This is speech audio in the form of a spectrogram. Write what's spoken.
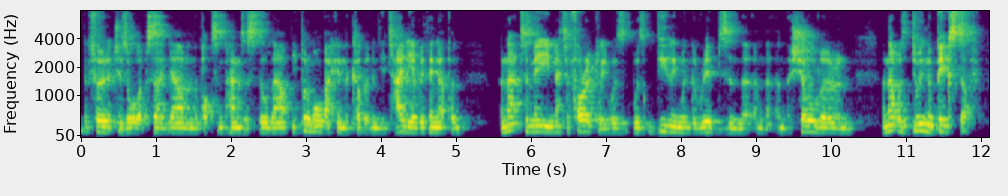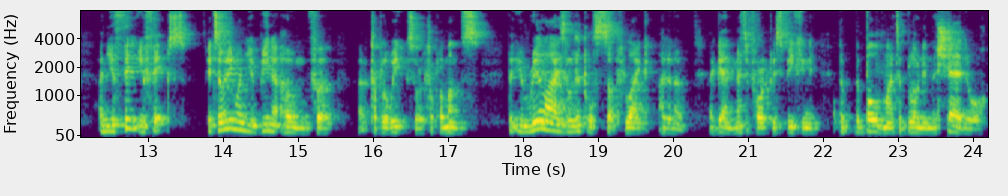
the furniture's all upside down, and the pots and pans are spilled out. You put them all back in the cupboard, and you tidy everything up, and and that to me, metaphorically, was was dealing with the ribs and the and the, and the shoulder, and and that was doing the big stuff. And you think you're fixed. It's only when you've been at home for a couple of weeks or a couple of months that you realize little stuff like I don't know. Again, metaphorically speaking, the, the bulb might have blown in the shed, or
